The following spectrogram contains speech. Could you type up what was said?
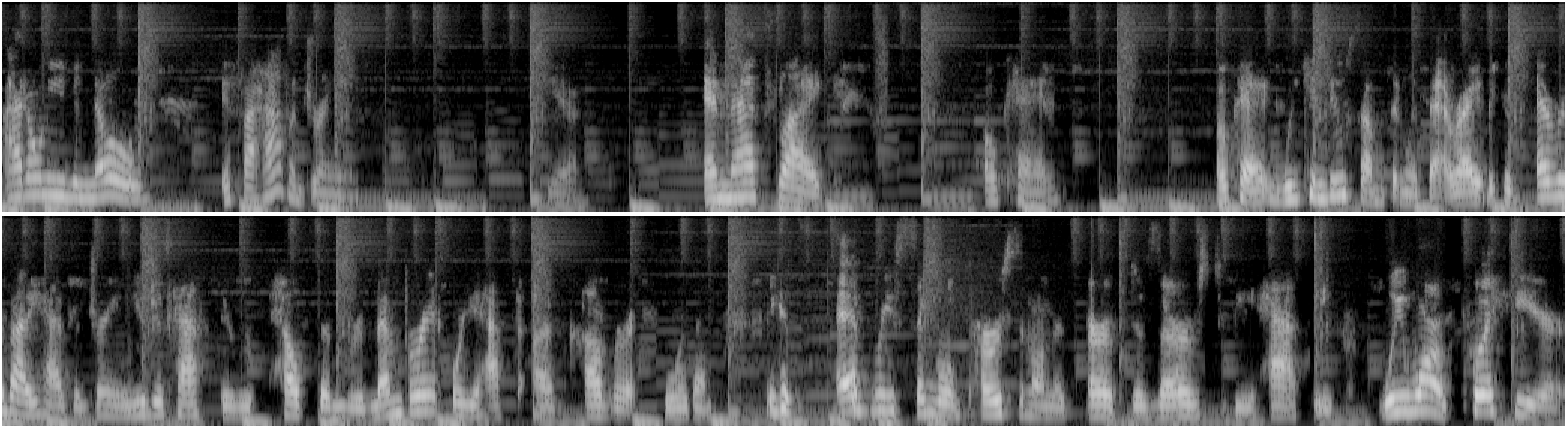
I don't even know if I have a dream. Yeah. And that's like, okay. Okay, we can do something with that, right? Because everybody has a dream. You just have to help them remember it or you have to uncover it for them. Because every single person on this earth deserves to be happy. We weren't put here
